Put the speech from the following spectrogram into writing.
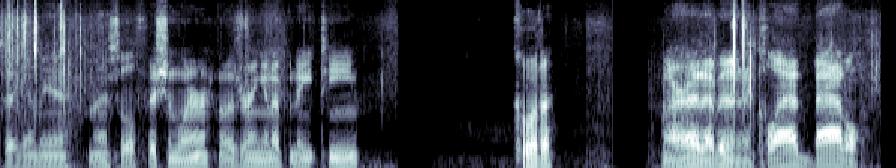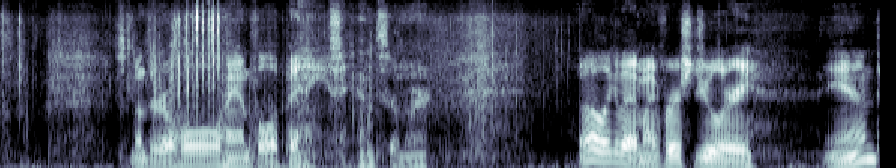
So I got me a nice little fishing lure. I was ringing up an 18. Quarter. All right, I've been in a clad battle. Someone threw a whole handful of pennies in somewhere. Oh, look at that, my first jewelry. And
